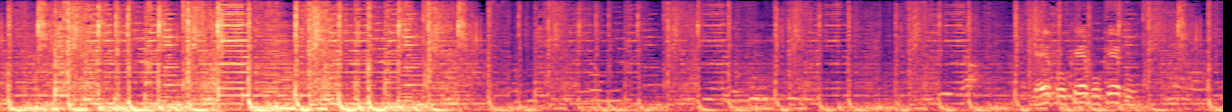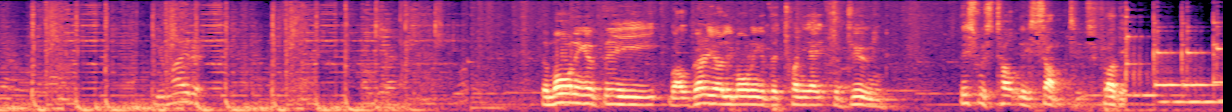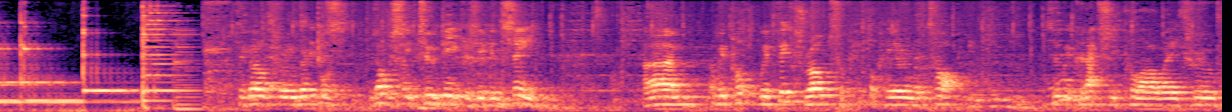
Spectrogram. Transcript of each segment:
Careful, careful, careful. You made it. The morning of the well, very early morning of the 28th of June, this was totally sumped. It was flooded. To go through, but it was, it was obviously too deep, as you can see. Um, and we put we fixed ropes up, up here in the top so we could actually pull our way through.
